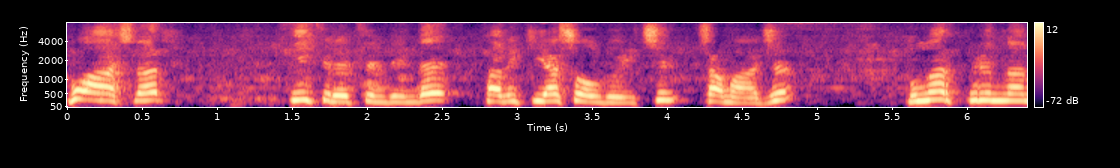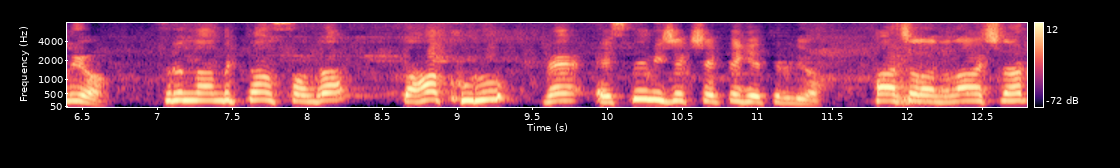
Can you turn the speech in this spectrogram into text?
Bu ağaçlar ilk üretildiğinde tabii ki yaş olduğu için çam ağacı bunlar fırınlanıyor. Fırınlandıktan sonra daha kuru ve esnemeyecek şekle getiriliyor. Parçalanan ağaçlar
